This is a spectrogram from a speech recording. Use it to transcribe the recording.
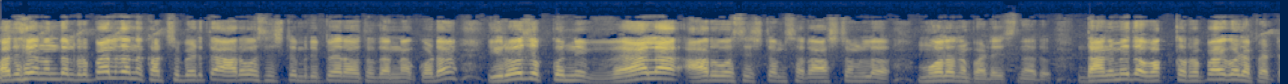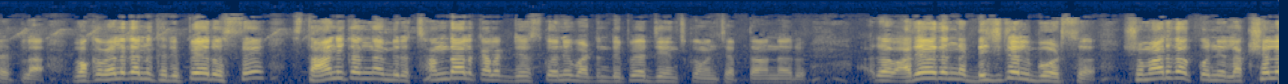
పదిహేను వందల రూపాయలు కన్నా ఖర్చు పెడితే ఆర్ఓ సిస్టమ్ రిపేర్ అవుతుందన్నా కూడా ఈరోజు కొన్ని వేల ఆర్ఓ సిస్టమ్స్ రాష్ట్రంలో మూలన పడేసినారు. దాని మీద ఒక్క రూపాయి కూడా పెట్టట్లా. ఒకవేళ కనుక రిపేర్ వస్తే స్థానికంగా మీరు చందాలు కలెక్ట్ చేసుకొని వాటిని రిపేర్ చేయించుకోమని చెప్తా ఉన్నారు. అదేవిధంగా డిజిటల్ బోర్డ్స్. సుమారుగా కొన్ని లక్షల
